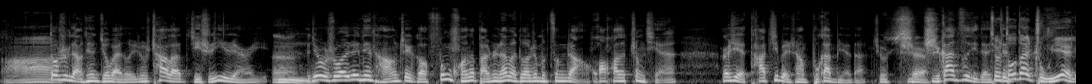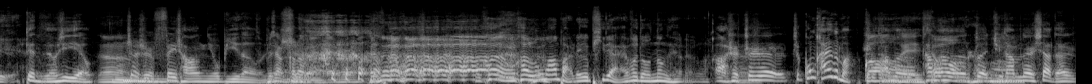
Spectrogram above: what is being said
啊，都是两千九百多亿，就是差了几十亿日元而已。嗯也就是说，任天堂这个疯狂的百分之两百多这么增长，哗哗的挣钱，而且他基本上不干别的，就是只只干自己的就都在主页里。电子游戏业务，嗯这是非常牛逼的，我像科乐美 我看我看龙马把这个 PDF 都弄下来了。啊，是这是这公开的嘛？是哦他们他们对去他们那儿下载，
